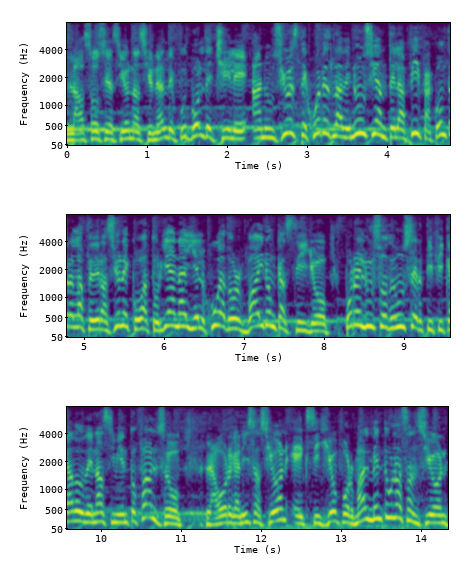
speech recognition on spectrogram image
La Asociación Nacional de Fútbol de Chile anunció este jueves la denuncia ante la FIFA contra la Federación Ecuatoriana y el jugador Byron Castillo por el uso de un certificado de nacimiento falso. La organización exigió formalmente una sanción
